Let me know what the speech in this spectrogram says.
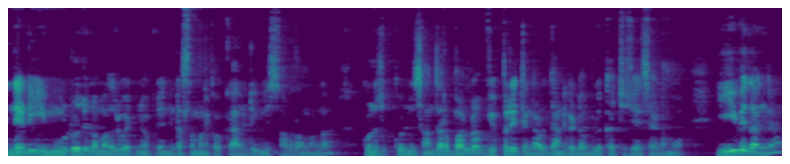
ఎందుకంటే ఈ మూడు రోజుల్లో మొదలు పెట్టినప్పుడు ఏంటంటే అసలు మనకు క్లారిటీ మిస్ అవ్వడం వల్ల కొన్ని కొన్ని సందర్భాల్లో విపరీతంగా దానికి డబ్బులు ఖర్చు చేసేయడము. ఈ విధంగా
